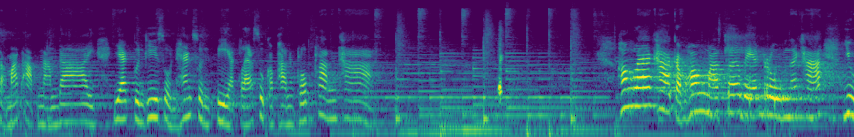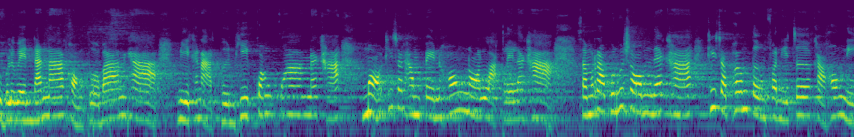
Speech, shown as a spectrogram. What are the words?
สามารถอาบน้ำได้ แยกพื้นที่ส่วนแห้งส่วนเปียกและสุขภัณฑ์ครบครันค่ะ ห้องแรกค่ะกับห้อง Master Bedroom นะคะ อยู่บริเวณด้านหน้าของตัวบ้านค่ะ มีขนาดพื้นที่กว้างๆนะคะ เหมาะที่จะทำเป็นห้องนอนหลักเลยละค่ะสำหรับคุณผู้ชมนะคะ ที่จะเพิ่มเติมเฟอร์นิเจอร์ค่ะ ห้องนี้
